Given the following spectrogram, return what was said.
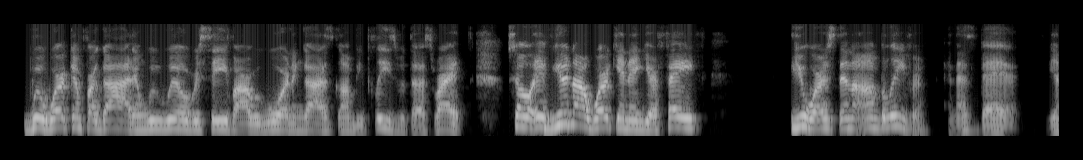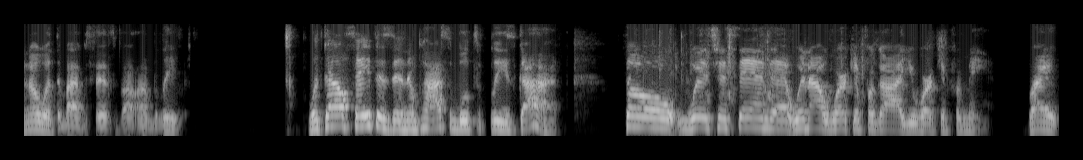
we're working for God and we will receive our reward and God is going to be pleased with us, right? So if you're not working in your faith, you're worse than an unbeliever. And that's bad. You know what the Bible says about unbelievers. Without faith, it's impossible to please God. So, which is saying that we're not working for God, you're working for man, right?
